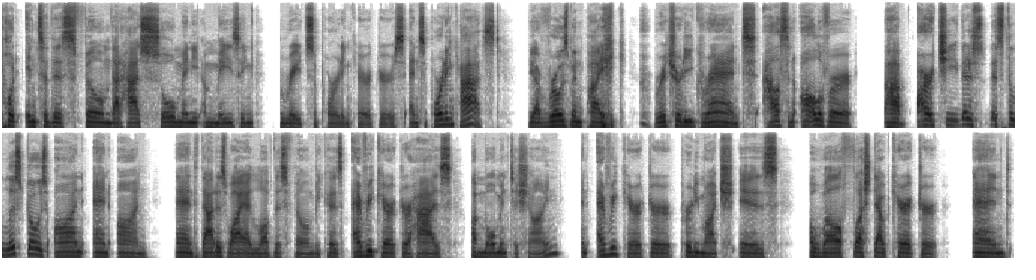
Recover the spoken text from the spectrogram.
put into this film that has so many amazing, great supporting characters and supporting cast. You have Rosamund Pike, Richard E. Grant, Alison Oliver, uh, Archie. There's it's the list goes on and on. And that is why I love this film because every character has a moment to shine, and every character pretty much is a well fleshed out character. And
